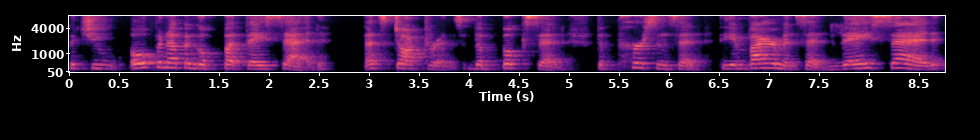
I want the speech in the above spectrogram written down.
But you open up and go, but they said. That's doctrines. The book said, the person said, the environment said, they said,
